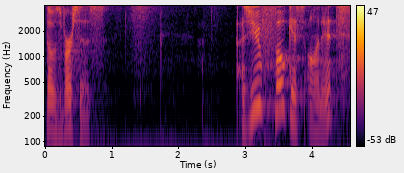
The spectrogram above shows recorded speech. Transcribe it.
those verses. As you focus on it,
